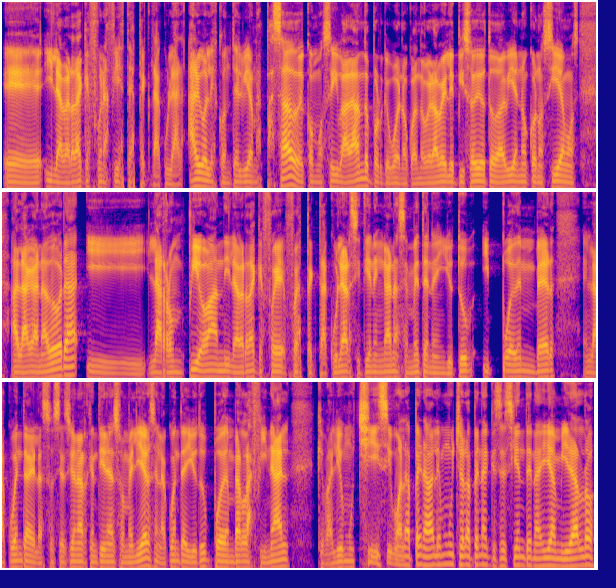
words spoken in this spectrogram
eh, y la verdad que fue una fiesta espectacular. Algo les conté el viernes pasado de cómo se iba dando porque bueno, cuando grabé el episodio todavía no conocíamos a la ganadora y la rompió Andy, la verdad que fue, fue espectacular. Si tienen ganas se meten en YouTube y pueden ver en la cuenta de la Asociación Argentina de Sommeliers, en la cuenta de YouTube pueden ver la final que valió muchísimo la pena, vale mucho la pena que se sienten ahí a mirarlo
